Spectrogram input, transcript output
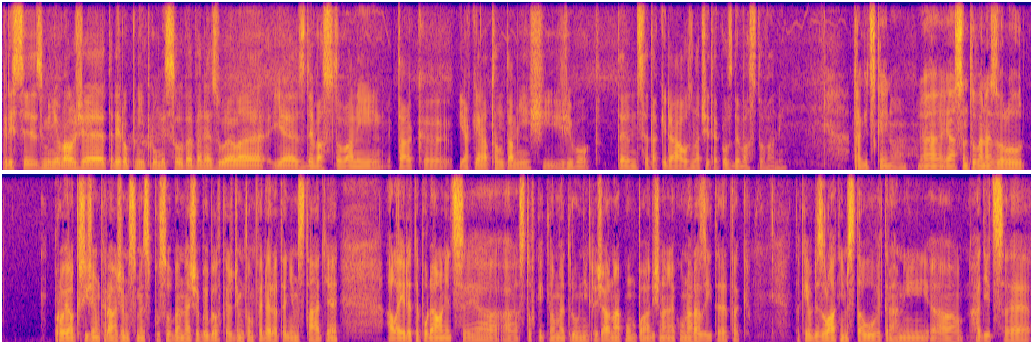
Když jsi zmiňoval, že tedy ropný průmysl ve Venezuele je zdevastovaný, tak jak je na tom tamnější život? Ten se taky dá označit jako zdevastovaný? Tragický, no. Já, já jsem tu Venezuelu projel křížem krážem svým způsobem, ne, že by byl v každém tom federativním státě, ale jedete po dálnici a, a stovky kilometrů, někde žádná pumpa, a když na nějakou narazíte, tak, tak je v dezolátním stavu vytrhaný uh, hadice,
